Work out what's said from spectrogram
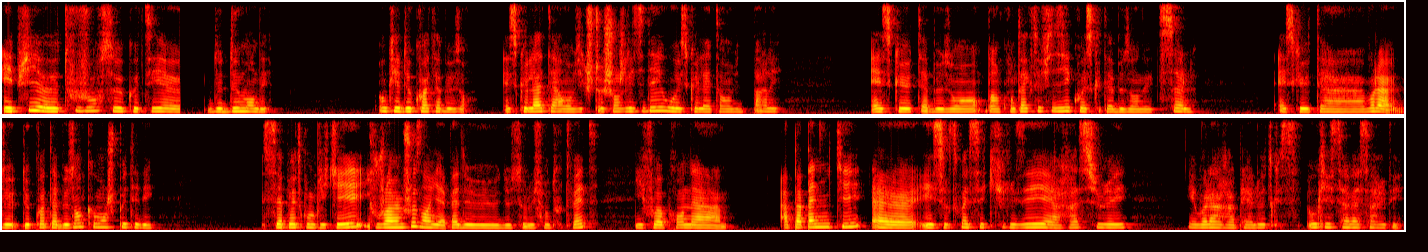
Et puis, euh, toujours ce côté euh, de demander. Ok, de quoi t'as besoin? Est-ce que là, tu as envie que je te change les idées ou est-ce que là, tu as envie de parler? Est-ce que tu as besoin d'un contact physique ou est-ce que tu as besoin d'être seul Est-ce que tu as... Voilà, de, quoi tu as besoin? Comment je peux t'aider? Ça peut être compliqué. Toujours la même chose, hein, il n'y a pas de, solution toute faite. Il faut apprendre à, à pas paniquer euh, et surtout à sécuriser, à rassurer. Et voilà, à rappeler à l'autre que ok, ça va s'arrêter.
